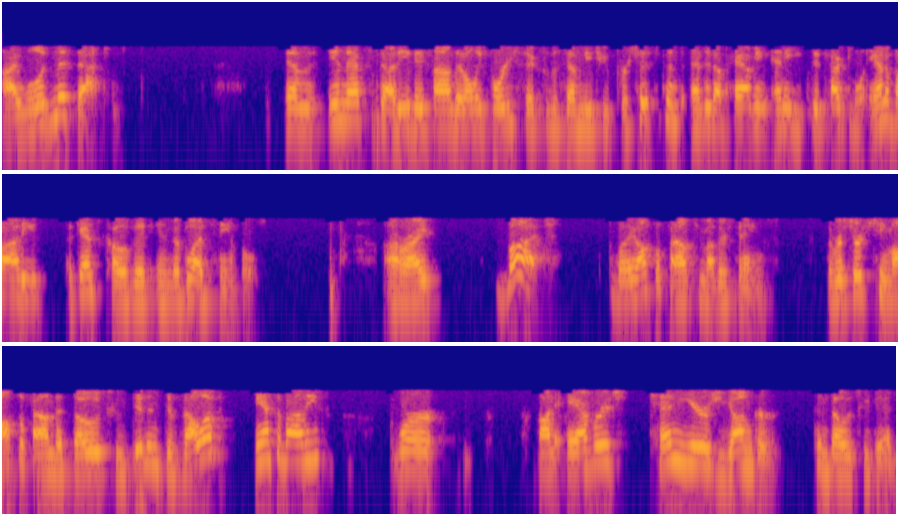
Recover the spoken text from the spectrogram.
I will admit that. And in that study, they found that only 46 of the 72 participants ended up having any detectable antibodies against COVID in their blood samples. All right. But well, they also found some other things. The research team also found that those who didn't develop antibodies were on average 10 years younger than those who did.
